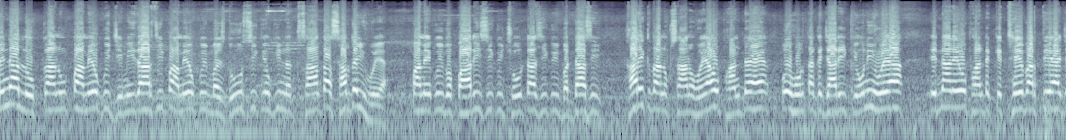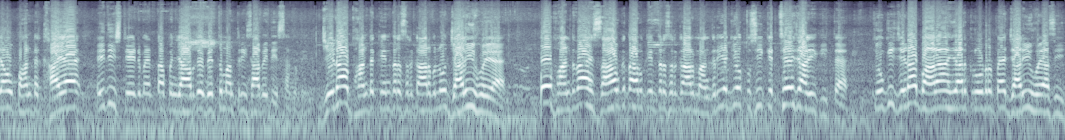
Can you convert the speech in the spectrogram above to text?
ਇਹਨਾਂ ਲੋਕਾਂ ਨੂੰ ਭਾਵੇਂ ਉਹ ਕੋਈ ਜ਼ਿਮੀਂਦਾਰ ਸੀ ਭਾਵੇਂ ਉਹ ਕੋਈ ਮਜ਼ਦੂਰ ਸੀ ਕਿਉਂਕਿ ਨੁਕਸਾਨ ਤਾਂ ਸਭ ਦਾ ਹੀ ਹੋਇਆ। ਭਾਵੇਂ ਕੋਈ ਵਪਾਰੀ ਸੀ ਕੋਈ ਛੋਟਾ ਸੀ ਕੋਈ ਵੱਡਾ ਸੀ ਹਰ ਇੱਕ ਦਾ ਨੁਕਸਾਨ ਹੋਇਆ, ਉਹ ਫੰਡ ਹੈ, ਉਹ ਹੁਣ ਤੱਕ ਜਾਰੀ ਕਿਉਂ ਨਹੀਂ ਹੋਇਆ? ਇਹਨਾਂ ਨੇ ਉਹ ਫੰਡ ਕਿੱਥੇ ਵਰਤਿਆ ਜਾਂ ਉਹ ਫੰਡ ਖਾਇਆ? ਇਹਦੀ ਸਟੇਟਮੈਂਟ ਤਾਂ ਪੰਜਾਬ ਦੇ ਵਿੱਤ ਮੰਤਰੀ ਸਾਹਿਬ ਹੀ ਦੇ ਸਕਦੇ ਜਿਹੜਾ ਫੰਡ ਕੇਂਦਰ ਸਰਕਾਰ ਵੱਲੋਂ ਜਾਰੀ ਹੋਇਆ ਉਹ ਫੰਡ ਦਾ ਹਿਸਾਬ ਕਿਤਾਬ ਕੇਂਦਰ ਸਰਕਾਰ ਮੰਗ ਰਹੀ ਹੈ ਕਿ ਉਹ ਤੁਸੀਂ ਕਿੱਥੇ ਜਾਰੀ ਕੀਤਾ ਕਿਉਂਕਿ ਜਿਹੜਾ 12000 ਕਰੋੜ ਰੁਪਏ ਜਾਰੀ ਹੋਇਆ ਸੀ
